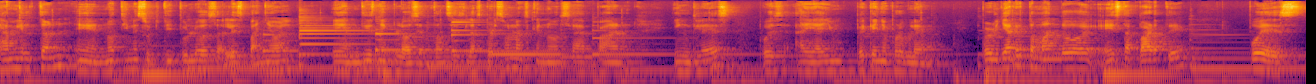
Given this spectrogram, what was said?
Hamilton eh, no tiene subtítulos al español en Disney Plus, entonces las personas que no sepan inglés, pues ahí hay un pequeño problema. Pero ya retomando esta parte, pues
